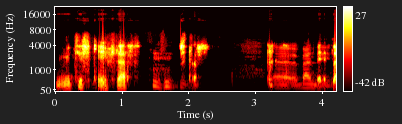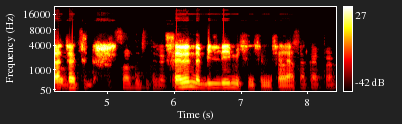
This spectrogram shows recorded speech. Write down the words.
Müthiş keyifler. çıtır. Ee, ben de. Keyifler Sorduğun için, teşekkür ederim. Senin de bildiğim için şimdi şey yap. Şaka yapıyorum.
